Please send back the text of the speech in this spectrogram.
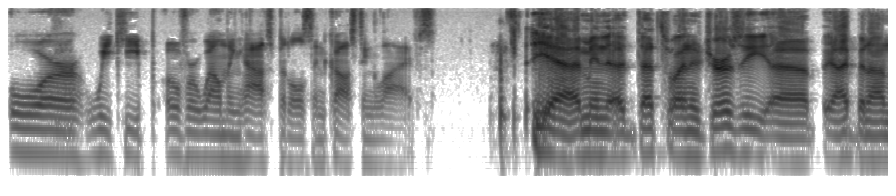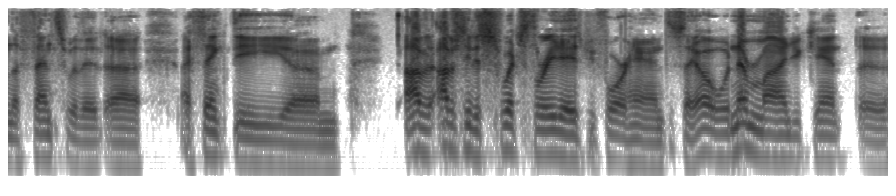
or we keep overwhelming hospitals and costing lives. Yeah, I mean uh, that's why New Jersey. Uh, I've been on the fence with it. Uh, I think the um, obviously to switch three days beforehand to say, oh, well, never mind, you can't uh,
